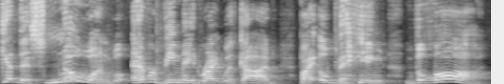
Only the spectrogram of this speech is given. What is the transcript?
get this, no one will ever be made right with God by obeying the law.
